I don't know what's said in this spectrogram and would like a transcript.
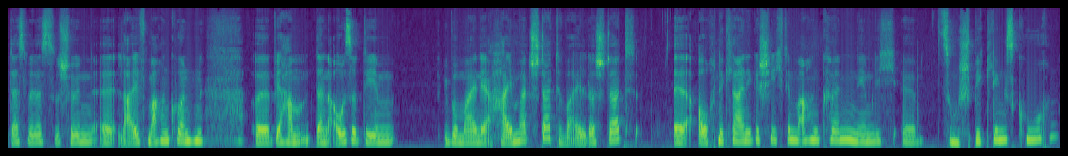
dass wir das so schön äh, live machen konnten. Äh, wir haben dann außerdem über meine Heimatstadt, Wilderstadt, äh, auch eine kleine Geschichte machen können, nämlich äh, zum Spicklingskuchen.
